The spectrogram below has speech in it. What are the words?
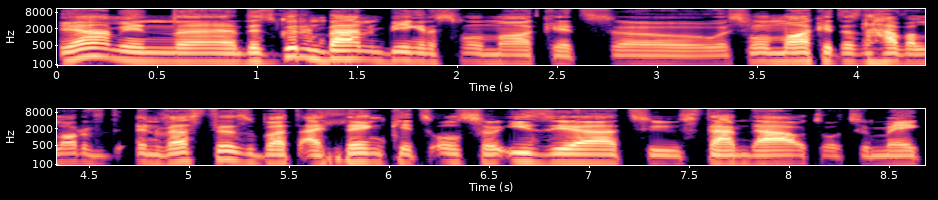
yeah, I mean, uh, there's good and bad in being in a small market. So a small market doesn't have a lot of investors, but I think it's also easier to stand out or to make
